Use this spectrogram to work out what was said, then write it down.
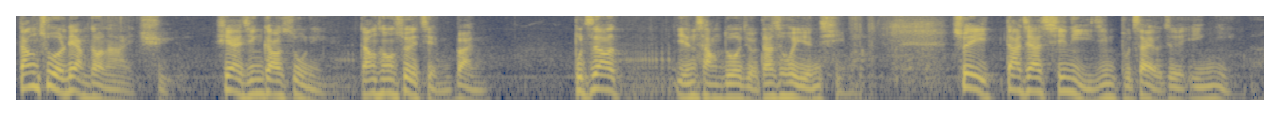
当初的量到哪里去？现在已经告诉你，当冲税减半，不知道延长多久，但是会延期嘛？所以大家心里已经不再有这个阴影了。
